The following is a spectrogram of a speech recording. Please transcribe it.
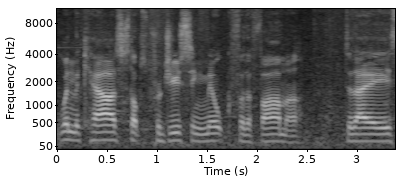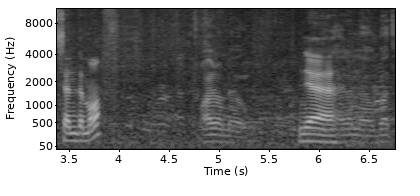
when the cow stops producing milk for the farmer, do they send them off? I don't know. Yeah. I don't know, but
